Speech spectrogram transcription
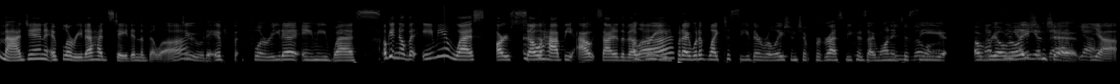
imagine if Florida had stayed in the villa? Dude, if Florida, Amy West Okay, no, but Amy and Wes are so happy outside of the villa. Agreed, but I would have liked to see their relationship progress because I wanted In to the see a Not real seeing any of that, relationship. Yeah. Yeah.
